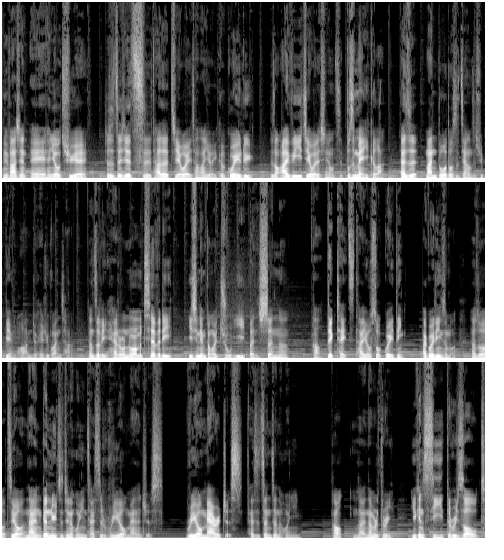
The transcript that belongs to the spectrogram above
你会发现，哎，很有趣哎。就是这些词，它的结尾常常有一个规律。这种 ive 结尾的形容词，不是每一个啦，但是蛮多都是这样子去变化，你就可以去观察。像这里 heteronormativity 异性恋本位主义本身呢，好 dictates 它有所规定，它规定什么？他说只有男跟女之间的婚姻才是 real marriages，real marriages 才是真正的婚姻。好，来 number three，you can see the result。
